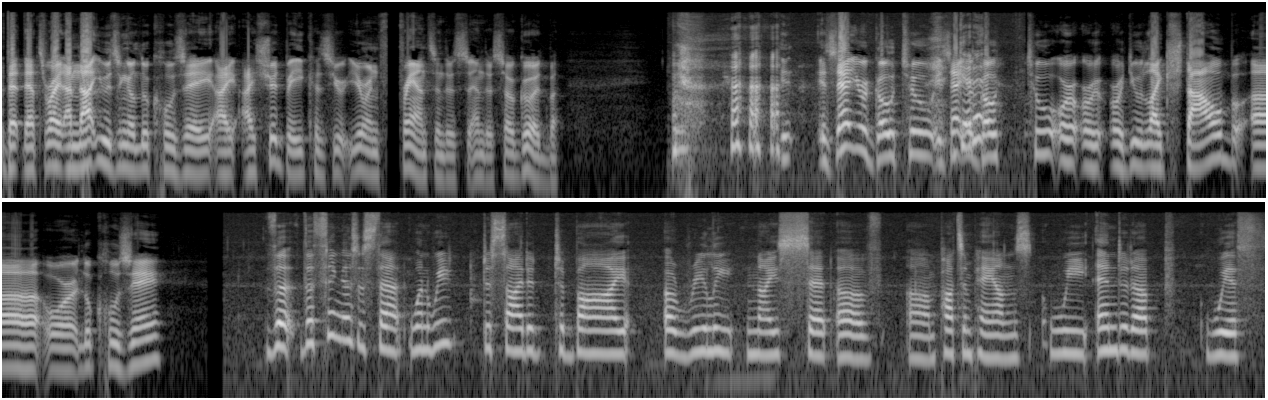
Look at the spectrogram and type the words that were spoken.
that that's right. I'm not using a Le Creuset. I, I should be because you're you're in France and they're and they're so good. But is, is that your go-to? Is that Get your go-to, or, or or do you like Staub uh, or Le Creuset? The the thing is is that when we decided to buy a really nice set of um, pots and pans, we ended up with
